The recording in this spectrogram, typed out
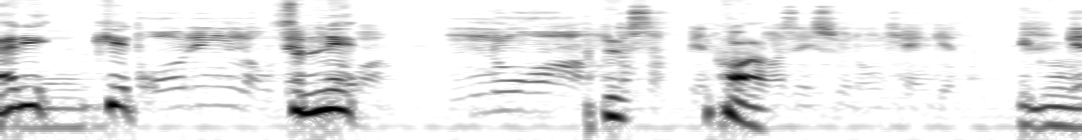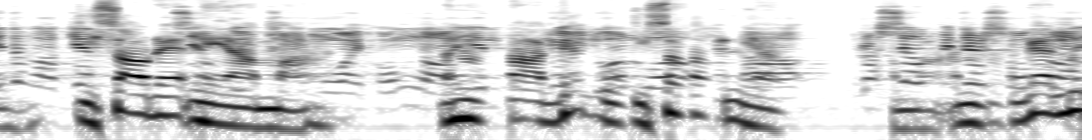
အဲ့ဒီခစ်စနစ်ခေါ်ဒီကိုတည်ဆောက်တဲ့နေရာမှာအနာဂတ်ကိုတည်ဆောက်တဲ့နေရာ အနာဂတ်လူ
